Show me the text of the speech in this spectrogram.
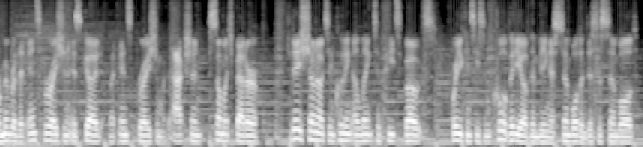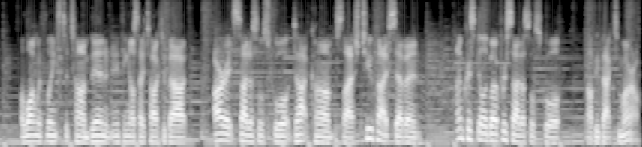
Remember that inspiration is good, but inspiration with action is so much better. Today's show notes, including a link to Pete's boats, where you can see some cool video of them being assembled and disassembled, along with links to Tom Bihn and anything else I talked about, are at sidehustleschool.com slash 257. I'm Chris Guillebeau for Side Hustle School. I'll be back tomorrow.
